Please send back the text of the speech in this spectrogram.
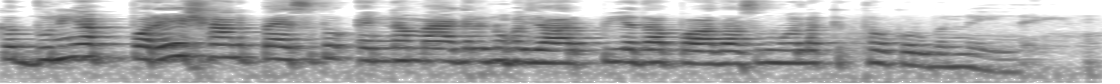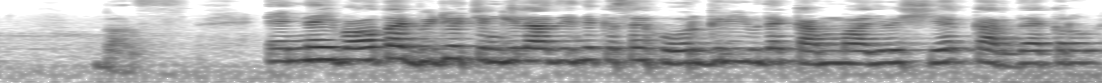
ਕਿ ਦੁਨੀਆ ਪਰੇਸ਼ਾਨ ਪੈਸੇ ਤੋਂ ਇੰਨਾ ਮੈਂ ਅਗਲੇ ਨੂੰ 1000 ਰੁਪਏ ਦਾ ਪਾ ਦੱਸ ਦੂੰ, ਅਗਲਾ ਕਿੱਥੋਂ ਕਰੂਗਾ? ਨਹੀਂ ਨਹੀਂ। ਬਸ। ਇੰਨਾ ਹੀ ਬਹੁਤ ਹੈ। ਵੀਡੀਓ ਚੰਗੀ ਲੱਗਦੀ ਹੁੰਦੀ, ਕਿਸੇ ਹੋਰ ਗਰੀਬ ਦੇ ਕੰਮ ਆ ਜਾਵੇ ਸ਼ੇਅਰ ਕਰ ਦਿਆ ਕਰੋ।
